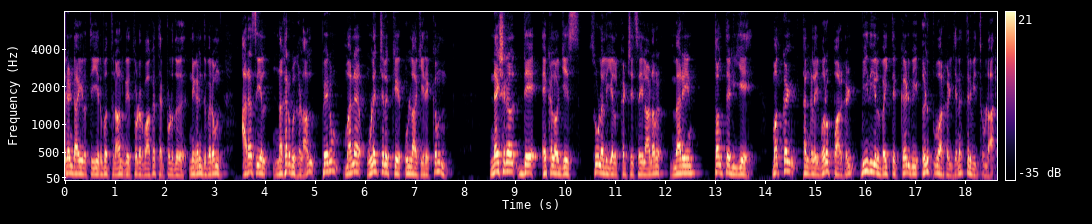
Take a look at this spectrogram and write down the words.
இரண்டாயிரத்தி இருபத்தி நான்கு தொடர்பாக தற்பொழுது நிகழ்ந்து வரும் அரசியல் நகர்வுகளால் பெரும் மன உளைச்சலுக்கு உள்ளாகியிருக்கும் நேஷனல் தே எக்கலோஜிஸ் சூழலியல் கட்சி செயலாளர் மரீன் தொந்தெலியே. மக்கள் தங்களை வெறுப்பார்கள் வீதியில் வைத்து கேள்வி எழுப்புவார்கள் என தெரிவித்துள்ளார்.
